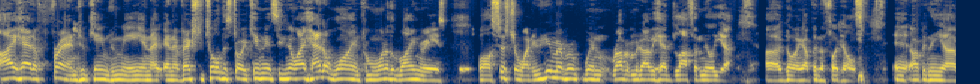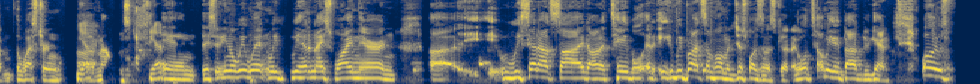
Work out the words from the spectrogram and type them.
I had a friend who came to me, and I and I've actually told this story. Came to me and said, you know, I had a wine from one of the wineries, well, a sister winery. You remember when Robert Mondavi had La Famiglia uh, going up in the foothills, uh, up in the um, the western uh, mountains, yeah. and they said, you know, we went and we we had a nice wine there, and uh, we sat outside on a table, and we brought some home, and it just wasn't as good. well, tell me about it again. Well, it was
